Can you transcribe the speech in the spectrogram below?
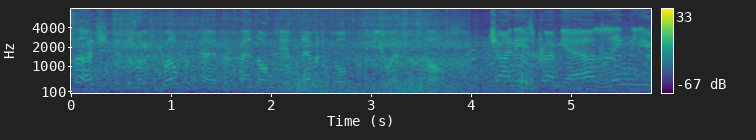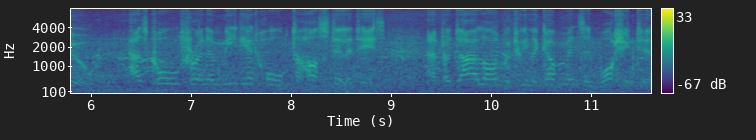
such, is the most well-prepared to fend off the inevitable U.S. assaults. Chinese Premier Ling Liu has called for an immediate halt to hostilities and for dialogue between the governments in Washington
